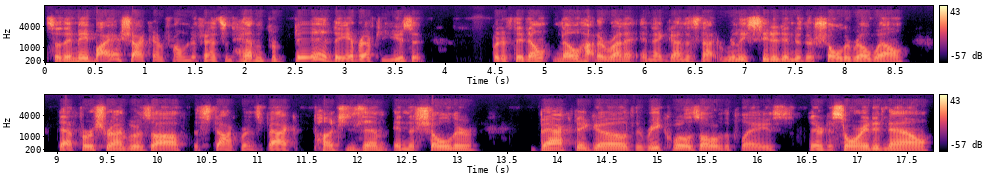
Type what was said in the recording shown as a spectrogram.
So they may buy a shotgun for home defense, and heaven forbid they ever have to use it. But if they don't know how to run it and that gun is not really seated into their shoulder real well, that first round goes off, the stock runs back, punches them in the shoulder, back they go, the recoil is all over the place. They're disoriented now.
